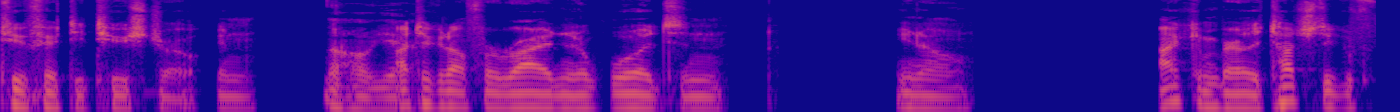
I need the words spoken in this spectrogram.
252 stroke, and Oh yeah, I took it out for a ride in the woods, and you know, I can barely touch the.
